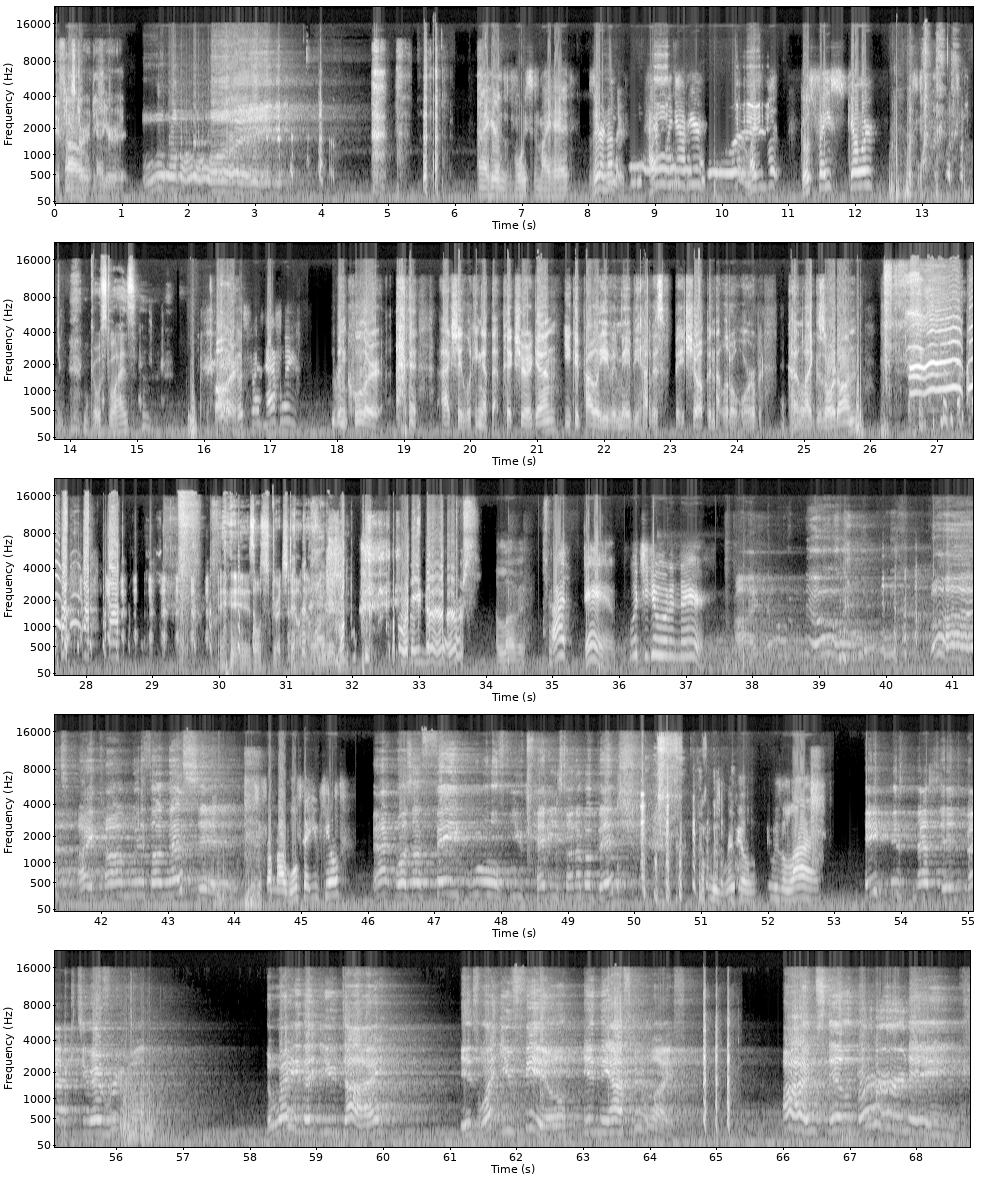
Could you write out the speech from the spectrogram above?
if you Oh, started to hear it. And I hear this voice in my head. Is there another halfling out here? Or Lightfoot? Ghostface killer? Ghostwise? Or Ghostface halfling? even cooler, actually looking at that picture again, you could probably even maybe have his face show up in that little orb, kind of like Zordon. and it's all stretched out and elongated. Raiders. I love it. God damn! What you doing in there? I don't know, but I come with a message. Is it from my wolf that you killed? That was a fake wolf, you petty son of a bitch. It was real. It was a lie. Take this message back to everyone. The way that you die is what you feel in the afterlife. I'm still burning.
